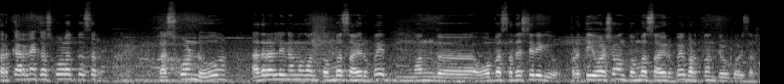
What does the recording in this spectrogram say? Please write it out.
ಸರ್ಕಾರನೇ ಕಸ್ಕೊಳತ್ತ ಸರ್. ಕಸ್ಕೊಂಡು ಅದರಲ್ಲಿ ನಮಗೊಂದು ತೊಂಬತ್ತು ಸಾವಿರ ರೂಪಾಯಿ ಒಂದು ಒಬ್ಬ ಸದಸ್ಯರಿಗೆ ಪ್ರತಿ ವರ್ಷ ಒಂದು ತೊಂಬತ್ತು ಸಾವಿರ ರೂಪಾಯಿ ಬರ್ತದೆ ಅಂತ ತಿಳ್ಕೊಳ್ಳಿ ಸರ್.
